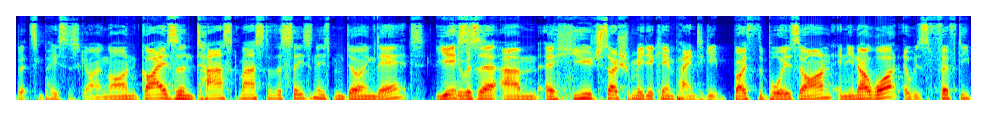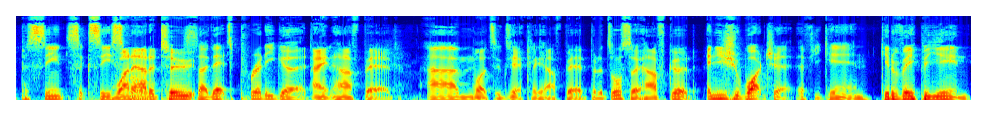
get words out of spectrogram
bits and pieces going on. Guys in Taskmaster this season, he's been doing that. Yes. It was a um a huge social media campaign to get both the boys on, and you know what? It was fifty percent successful. One out of two. So that's pretty good. Ain't half bad. Um Well, it's exactly half bad, but it's also half good. and you should watch it if you can. Get a VPN.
